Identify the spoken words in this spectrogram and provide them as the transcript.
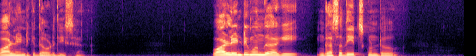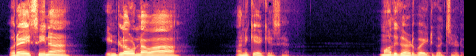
వాళ్ళ ఇంటికి దౌడు తీశా. వాళ్ళ ఇంటి ముందు ఆగి గస తీర్చుకుంటూ ఒరే సీనా ఇంట్లో ఉండవా? అని కేకేశా. మధుగాడు బయటకు వచ్చాడు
